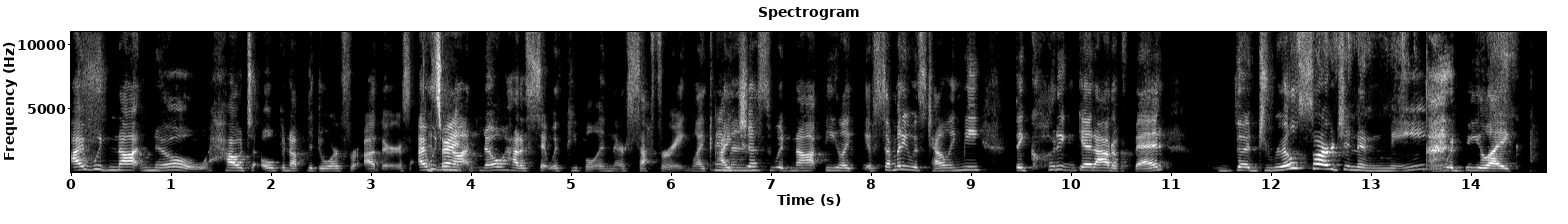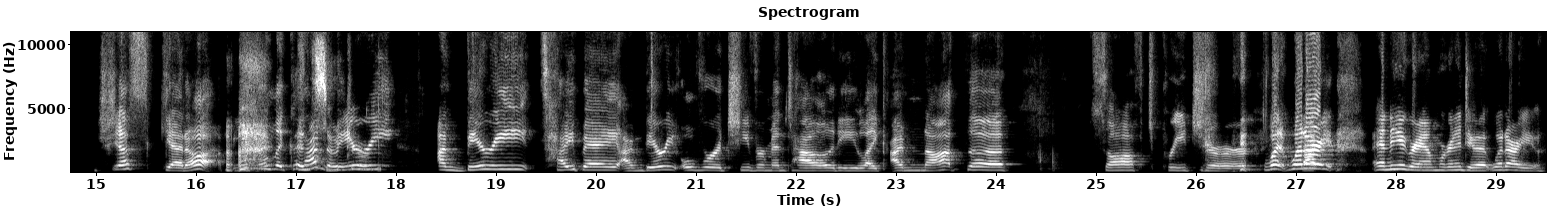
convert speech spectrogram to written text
I would not know how to open up the door for others. I That's would right. not know how to sit with people in their suffering. Like, Amen. I just would not be like, if somebody was telling me they couldn't get out of bed, the drill sergeant in me would be like, just get up, you know, like, cause I'm so very, true I'm very type A. I'm very overachiever mentality. Like I'm not the soft preacher. what what are you? Enneagram, we're gonna do it. What are you?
